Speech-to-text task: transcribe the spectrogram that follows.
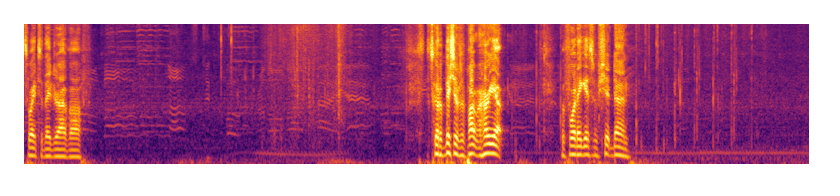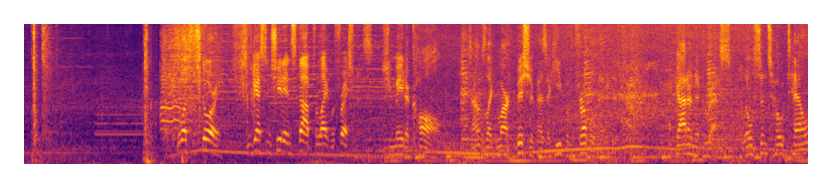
Let's wait till they drive off. Let's go to Bishop's apartment. Hurry up. Before they get some shit done. So what's the story? I'm guessing she didn't stop for light refreshments. She made a call. Sounds like Mark Bishop has a heap of trouble headed his way. I've got an address. Wilson's Hotel,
